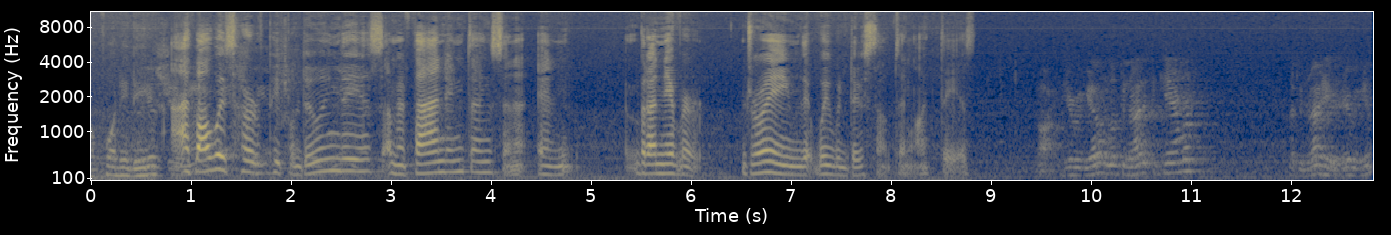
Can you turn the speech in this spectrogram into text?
of what it is. I've always heard of people doing this, I mean, finding things, and, and, but I never dreamed that we would do something like this. All right, here we go, looking right at the camera. Looking right here, here we go.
